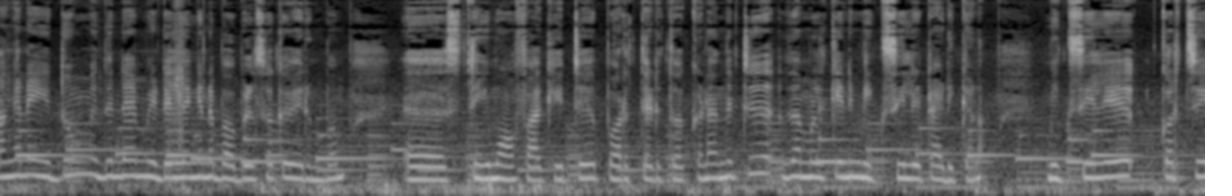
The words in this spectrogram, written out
അങ്ങനെ ഇതും ഇതിന്റെ മിഡിൽ ഇങ്ങനെ ബബിൾസ് ഒക്കെ വരുമ്പം സ്റ്റീം ഓഫ് ആക്കിയിട്ട് പുറത്തെടുത്ത് വെക്കണം. എന്നിട്ട് ഇത് നമ്മൾക്ക് ഇനി മിക്സിയിലിട്ട് അടിക്കണം. മിക്സിയിൽ കുറച്ച്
